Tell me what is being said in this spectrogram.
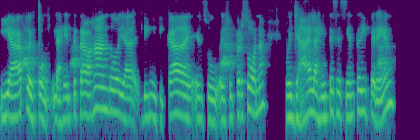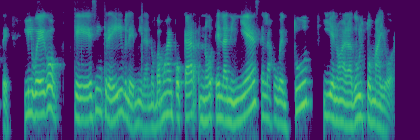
y ya pues con la gente trabajando, ya dignificada en su, en su persona, pues ya la gente se siente diferente y luego que es increíble. Mira, nos vamos a enfocar no, en la niñez, en la juventud y en el adulto mayor.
